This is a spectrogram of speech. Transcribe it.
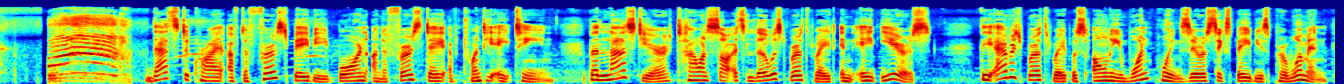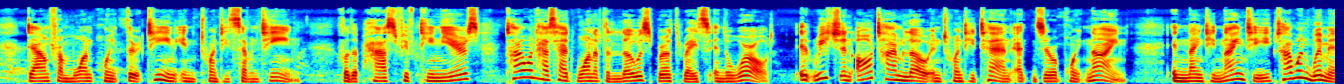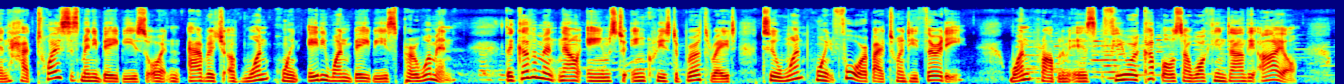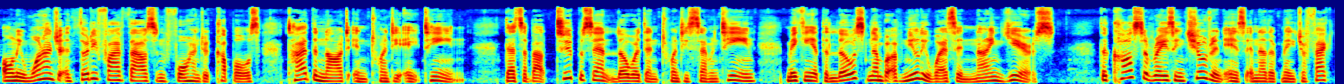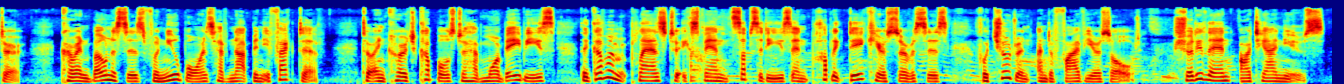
That's the cry of the first baby born on the first day of 2018. But last year, Taiwan saw its lowest birth rate in eight years. The average birth rate was only 1.06 babies per woman, down from 1.13 in 2017. For the past 15 years, Taiwan has had one of the lowest birth rates in the world. It reached an all-time low in 2010 at 0.9. In 1990, Taiwan women had twice as many babies or an average of 1.81 babies per woman. The government now aims to increase the birth rate to 1.4 by 2030. One problem is fewer couples are walking down the aisle. Only 135,400 couples tied the knot in 2018. That's about 2% lower than 2017, making it the lowest number of newlyweds in nine years. The cost of raising children is another major factor. Current bonuses for newborns have not been effective. To encourage couples to have more babies, the government plans to expand subsidies and public daycare services for children under five years old. Shirley Lin, RTI News.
